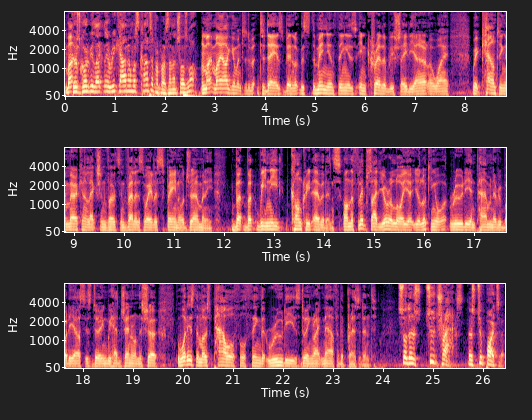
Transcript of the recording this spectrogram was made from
But- There's going to be likely a recount in Wisconsin for presidential as well. My, my argument today has been look, this Dominion thing is incredibly shady. I don't know why we're counting American election votes in Venezuela, Spain, or Germany. But but we need concrete evidence. On the flip side, you're a lawyer. You're looking at what Rudy and Pam and everybody else is doing. We had Jenna on the show. What is the most powerful thing that Rudy is doing right now for the president? So there's two tracks. There's two parts of it.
